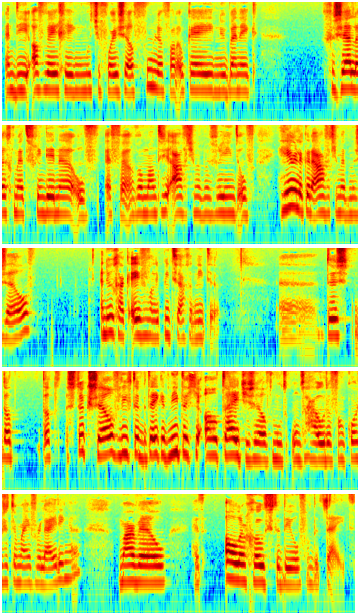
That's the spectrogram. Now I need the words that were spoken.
en die afweging moet je voor jezelf voelen van, oké, nu ben ik gezellig met vriendinnen of even een romantisch avondje met mijn vriend of heerlijk een avondje met mezelf. En nu ga ik even van die pizza genieten. Uh, dus dat, dat stuk zelfliefde betekent niet dat je altijd jezelf moet onthouden van korte termijn verleidingen, maar wel het allergrootste deel van de tijd.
